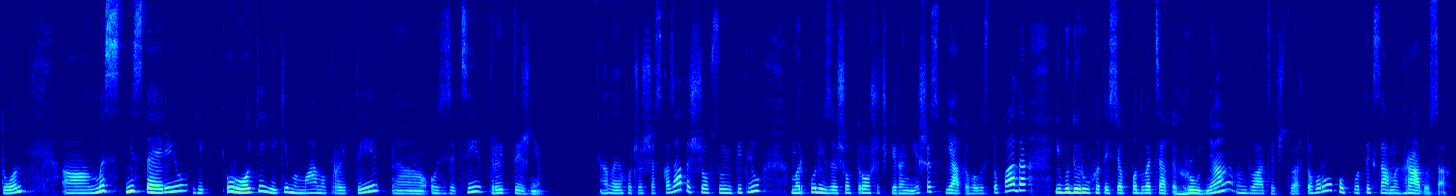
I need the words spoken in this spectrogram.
тон. Містерію, уроки, які ми маємо пройти е, ось за ці три тижні. Але я хочу ще сказати, що в свою петлю Меркурій зайшов трошечки раніше, з 5 листопада, і буде рухатися по 20 грудня 2024 року по тих самих градусах.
